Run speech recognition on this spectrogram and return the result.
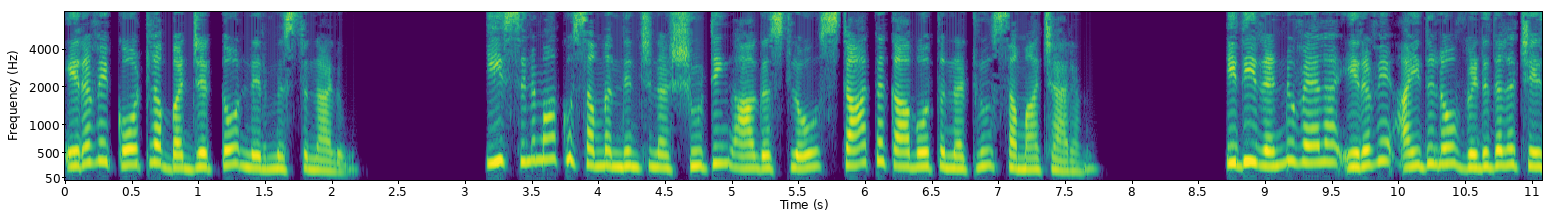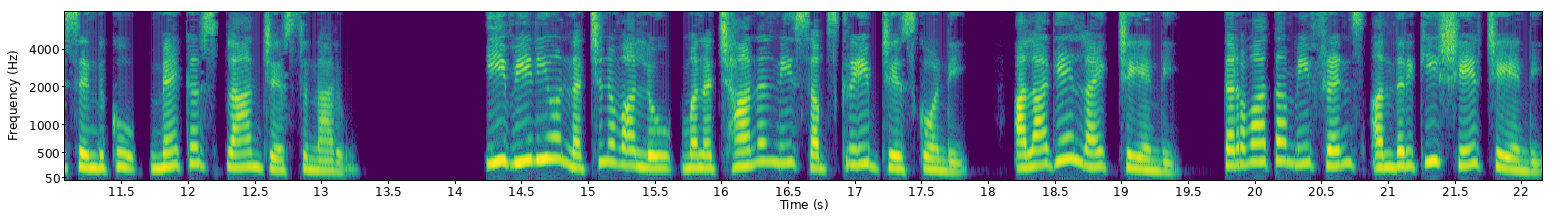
ఇరవై కోట్ల బడ్జెట్తో నిర్మిస్తున్నాడు. ఈ సినిమాకు సంబంధించిన షూటింగ్ ఆగస్టులో స్టార్ట్ కాబోతున్నట్లు సమాచారం. ఇది రెండు వేల ఇరవై ఐదులో విడుదల చేసేందుకు మేకర్స్ ప్లాన్ చేస్తున్నారు. ఈ వీడియో నచ్చిన వాళ్ళు మన ఛానల్ని సబ్స్క్రైబ్ చేసుకోండి. అలాగే లైక్ చేయండి. తర్వాత మీ ఫ్రెండ్స్ అందరికీ షేర్ చేయండి.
